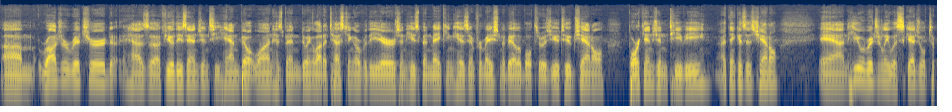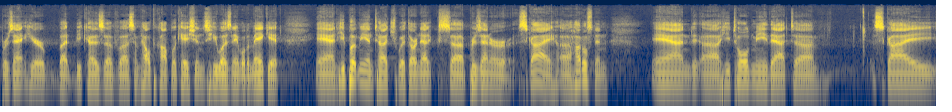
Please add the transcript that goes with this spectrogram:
Um, Roger Richard has a few of these engines. He hand built one, has been doing a lot of testing over the years, and he's been making his information available through his YouTube channel. Bourke Engine TV, I think is his channel. And he originally was scheduled to present here, but because of uh, some health complications, he wasn't able to make it. And he put me in touch with our next uh, presenter, Sky uh, Huddleston, and uh, he told me that uh, Sky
